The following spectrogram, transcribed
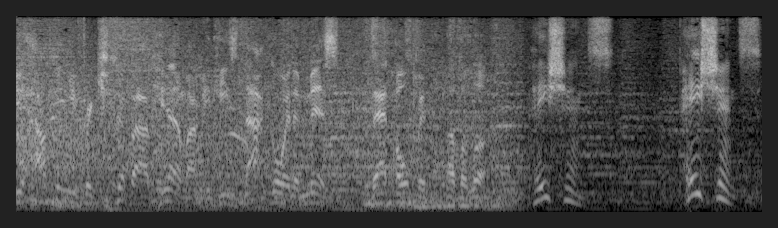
You, how can you forget about him? I mean, he's not going to miss that open of a look. Patience. Patience.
